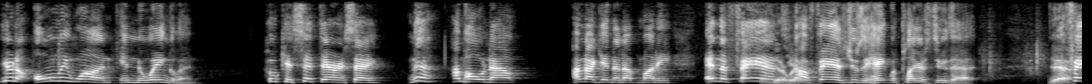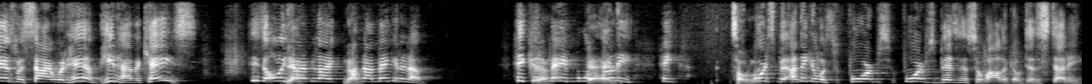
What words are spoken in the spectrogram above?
you're the only one in New England who can sit there and say, yeah, I'm holding out. I'm not getting enough money. And the fans, you know how fans usually hate when players do that. Yeah. The fans would side with him. He'd have a case. He's the only guy to be like, No. I'm not making enough. He could have Yeah. made more Yeah, money. Hey, Totally. Sports, I think it was Forbes Forbes Business a while ago did a study,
